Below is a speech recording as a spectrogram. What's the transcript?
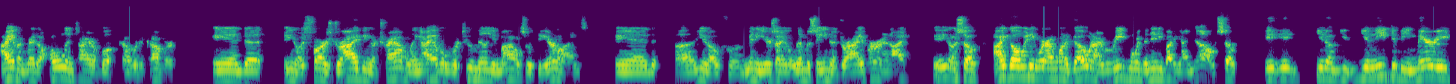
I haven't read a whole entire book cover to cover. And, uh, you know, as far as driving or traveling, I have over 2 million miles with the airlines. And, uh, you know, for many years I had a limousine, a driver, and I, you know so i go anywhere i want to go and i read more than anybody i know. So it, it, you know you, you need to be married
